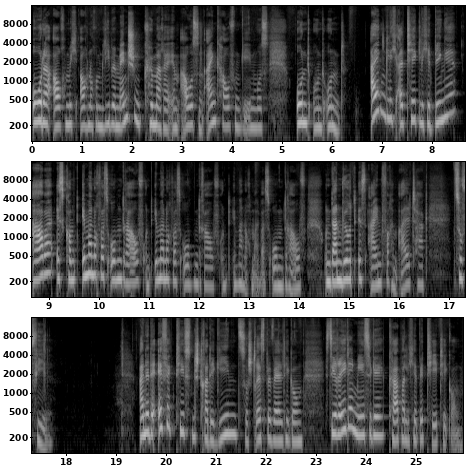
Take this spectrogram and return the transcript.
oder auch mich auch noch um liebe Menschen kümmere im Außen, einkaufen gehen muss und, und, und. Eigentlich alltägliche Dinge, aber es kommt immer noch was obendrauf und immer noch was obendrauf und immer noch mal was obendrauf. Und dann wird es einfach im Alltag zu viel. Eine der effektivsten Strategien zur Stressbewältigung ist die regelmäßige körperliche Betätigung.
